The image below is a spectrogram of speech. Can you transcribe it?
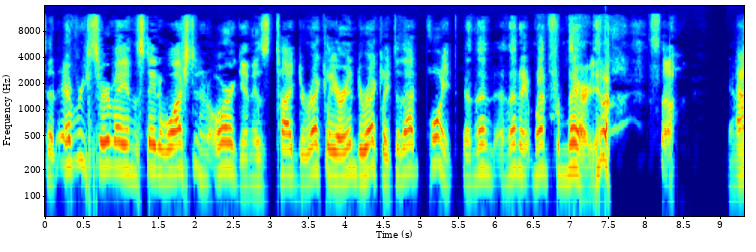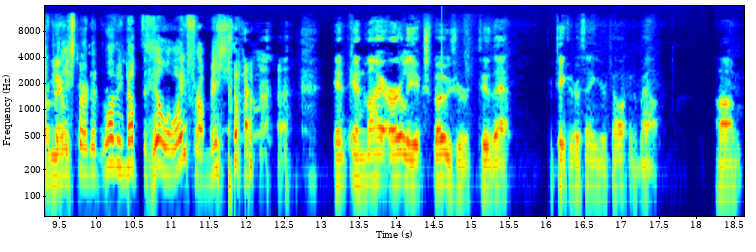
said every survey in the state of Washington and Oregon is tied directly or indirectly to that point, and then and then it went from there. You know, so I after remember- they started running up the hill away from me. In in my early exposure to that particular thing you're talking about, um,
